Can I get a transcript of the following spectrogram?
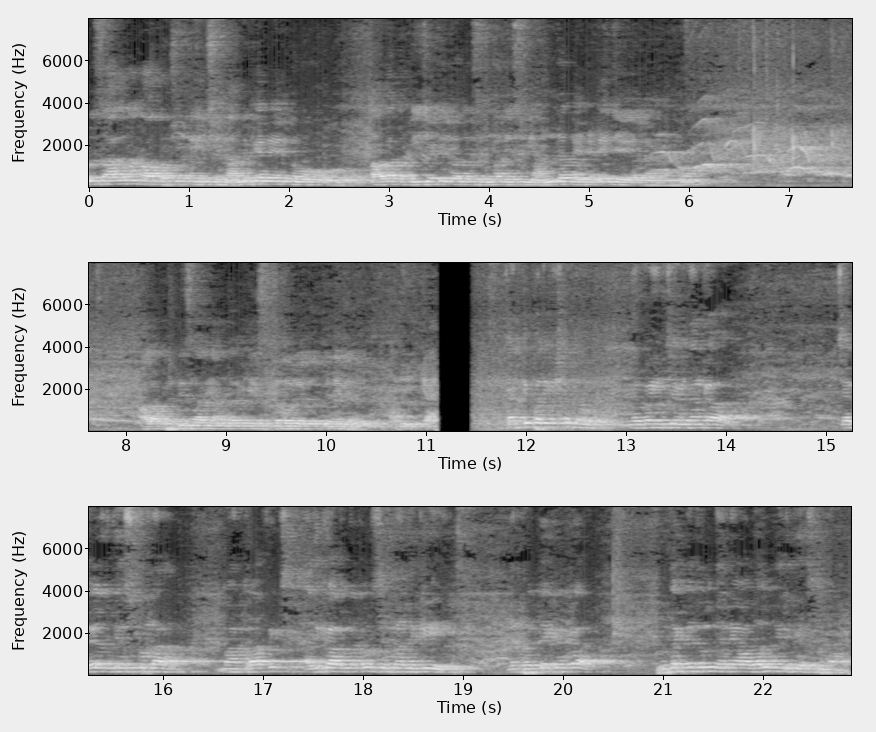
రెండు సార్లు నాకు ఆపర్చునిటీ ఇచ్చింది అందుకే నేను తర్వాత బీజేపీలో సినిమా తీసి మీ అందరిని ఎంటర్టైన్ చేయగలను అలా ప్రతిసారి అందరికీ ఇస్తుందో లేదో తెలియదు. అది కంటి పరీక్షలు నిర్వహించే విధంగా చర్యలు తీసుకున్న మా ట్రాఫిక్ అధికారులకు సిబ్బందికి నేను ప్రత్యేకంగా కృతజ్ఞతలు ధన్యవాదాలు తెలియజేస్తున్నాను.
